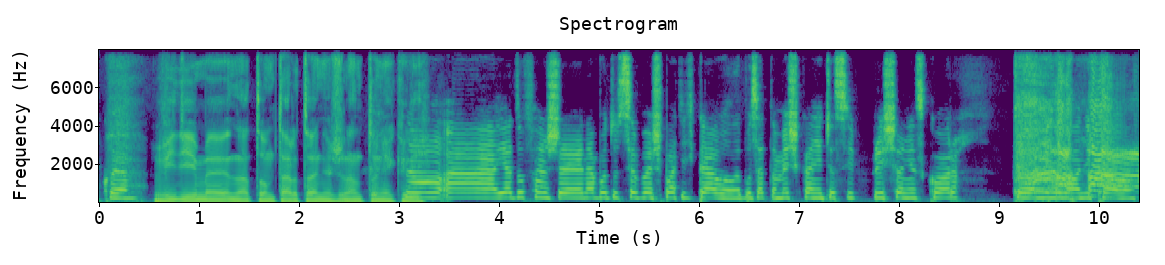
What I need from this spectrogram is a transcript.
Ďakujem. vidíme na tom tartane, že nám to niekedy... No a ja dúfam, že na budúce budeš platiť kávu, lebo za to meškanie, čo si prišiel neskôr, to minimálne káva.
